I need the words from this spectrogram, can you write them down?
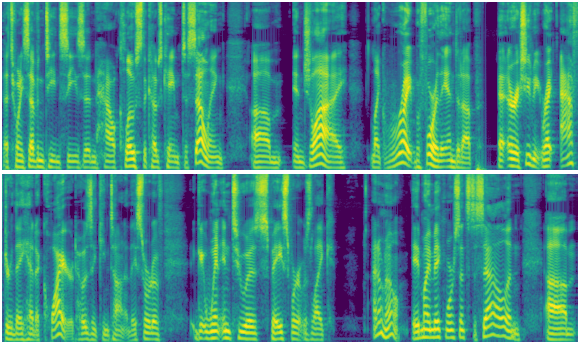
that 2017 season, how close the Cubs came to selling um, in July, like right before they ended up, or excuse me, right after they had acquired Jose Quintana. They sort of went into a space where it was like, I don't know, it might make more sense to sell. And um,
